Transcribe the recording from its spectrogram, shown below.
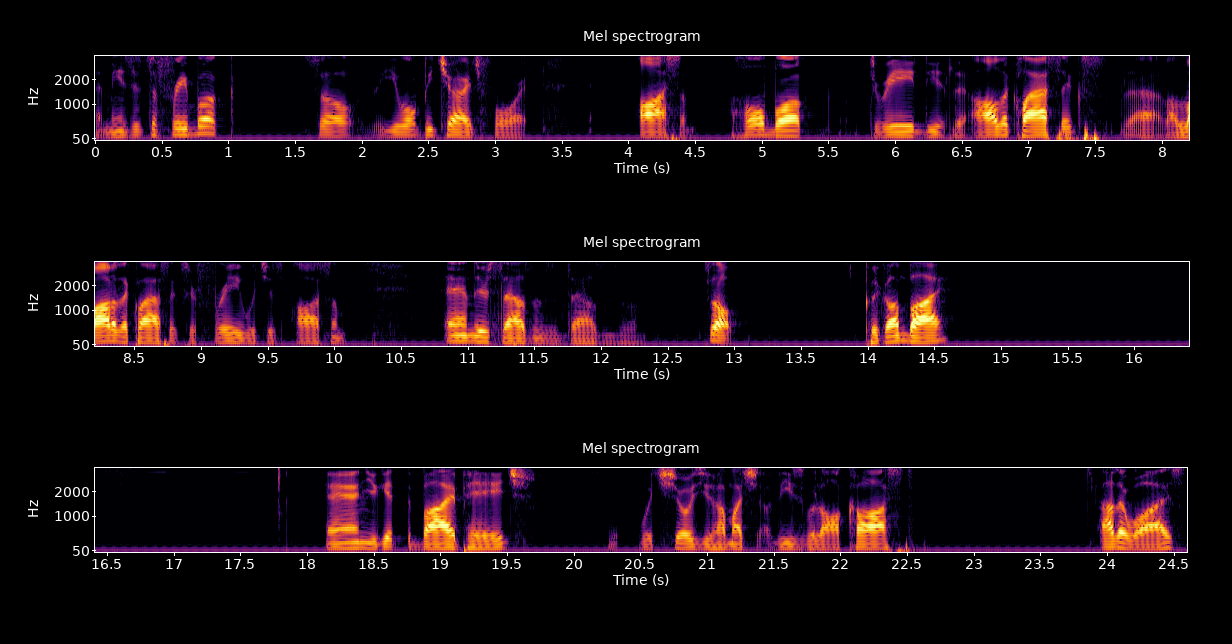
That means it's a free book. So you won't be charged for it. Awesome. A whole book to read all the classics. Uh, a lot of the classics are free, which is awesome. And there's thousands and thousands of them. So click on buy. And you get the buy page which shows you how much these would all cost. Otherwise,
